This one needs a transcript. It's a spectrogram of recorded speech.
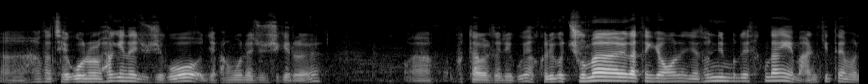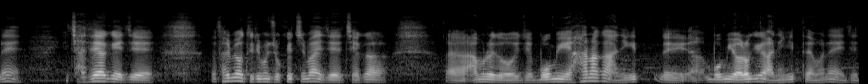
아, 항상 재고를 확인해 주시고 이제 방문해 주시기를 아, 부탁을 드리고요. 그리고 주말 같은 경우는 이제 손님분들이 상당히 많기 때문에 자세하게 이제 설명드리면 좋겠지만 이제 제가 아, 아무래도 이제 몸이 하나가 아니기 네, 몸이 여러 개가 아니기 때문에 이제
